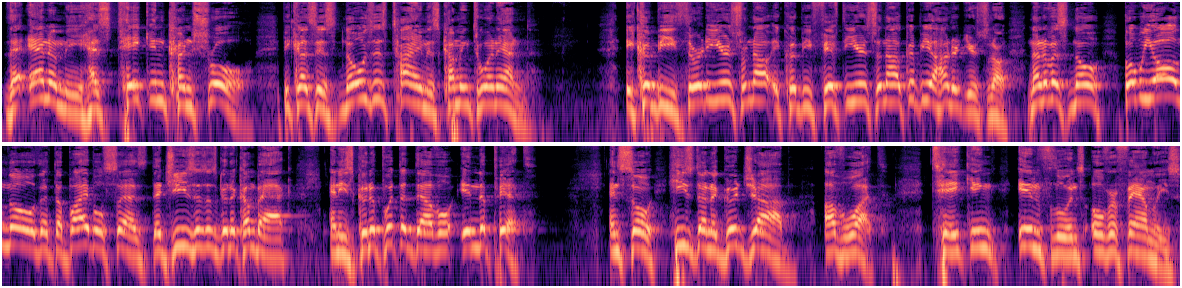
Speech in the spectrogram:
the enemy has taken control because his knows his time is coming to an end. It could be 30 years from now. It could be 50 years from now. It could be 100 years from now. None of us know, but we all know that the Bible says that Jesus is going to come back and he's going to put the devil in the pit. And so he's done a good job of what? Taking influence over families,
